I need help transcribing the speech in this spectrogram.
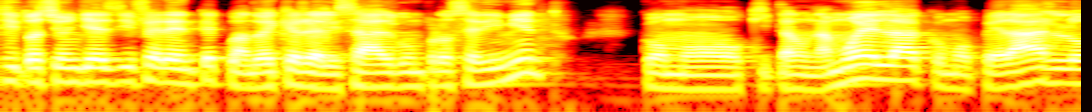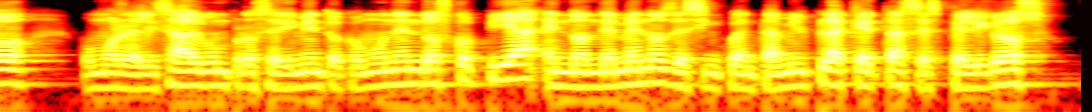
La situación ya es diferente cuando hay que realizar algún procedimiento, como quitar una muela, como operarlo, como realizar algún procedimiento como una endoscopía, en donde menos de 50 mil plaquetas es peligroso.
